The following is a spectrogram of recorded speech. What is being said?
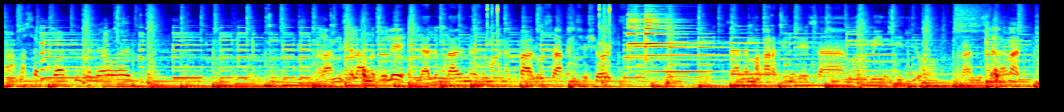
Mga kasagpat ng kagawad. Maraming salamat uli, lalong lalo na sa mga nag-follow sa akin sa shorts. Sana makarating kayo sa mga main video. Maraming salamat.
